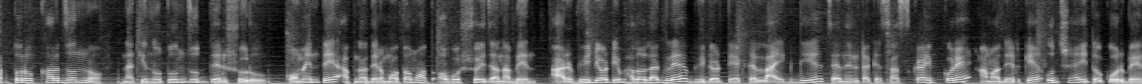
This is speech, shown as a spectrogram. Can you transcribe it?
আত্মরক্ষার জন্য নাকি নতুন যুদ্ধের শুরু? কমেন্টে আপনাদের মতামত অবশ্যই জানাবেন। আর ভিডিওটি ভালো লাগলে ভিডিওটি একটা লাইক দিয়ে চ্যানেলটাকে সাবস্ক্রাইব করে আমাদেরকে উৎসাহিত করবেন।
